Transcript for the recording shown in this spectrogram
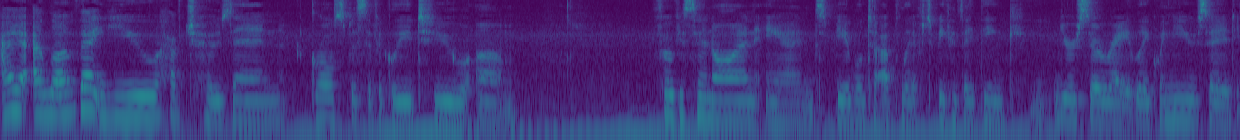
I I love that you have chosen girls specifically to um, focus in on and be able to uplift because I think you're so right. Like when you said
